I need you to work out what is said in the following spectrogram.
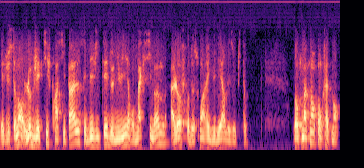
Et justement, l'objectif principal, c'est d'éviter de nuire au maximum à l'offre de soins régulière des hôpitaux. Donc maintenant, concrètement,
